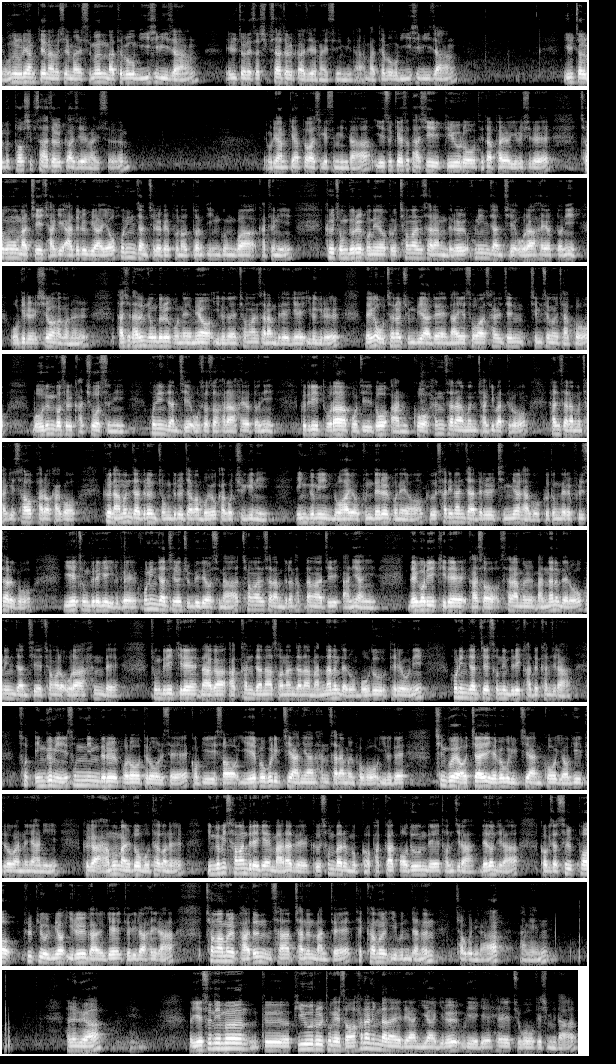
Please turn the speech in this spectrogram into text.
예, 오늘 우리 함께 나누실 말씀은 마태복음 22장 1절에서 14절까지의 말씀입니다. 마태복음 22장 1절부터 14절까지의 말씀. 예, 우리 함께 합독하시겠습니다. 예수께서 다시 비유로 대답하여 이르시되 처공은 마치 자기 아들을 위하여 혼인 잔치를 베푼 어떤 임금과 같으니 그 종들을 보내어 그 청한 사람들을 혼인 잔치에 오라 하였더니 오기를 싫어하거늘 다시 다른 종들을 보내며 이르되 청한 사람들에게 이르기를 내가 오찬을 준비하되 나의 소와 살진 짐승을 잡고 모든 것을 갖추었으니 혼인 잔치에 오소서 하라 하였더니 그들이 돌아보지도 않고 한 사람은 자기 밭으로 한 사람은 자기 사업하러 가고 그 남은 자들은 종들을 잡아 모욕하고 죽이니 임금이 노하여 군대를 보내어 그 살인한 자들을 진멸하고 그 동네를 불사르고 이에 종들에게 이르되 혼인 잔치는 준비되었으나 청한 사람들은 합당하지 아니하니 내 거리 길에 가서 사람을 만나는 대로 혼인 잔치에 청하러 오라 한데 종들이 길에 나가 악한 자나 선한 자나 만나는 대로 모두 데려오니 혼인 잔치에 손님들이 가득한지라. 소- 임금이 손님들을 보러 들어올새 거기서 예복을 입지 아니한 한 사람을 보고 이르되 친구여 어찌하여 예복을 입지 않고 여기 들어왔느냐 하니 그가 아무 말도 못하거늘 임금이 사관들에게 말하되 그 손발을 묶어 바깥 어두운 데에 던지라 내던지라. 거기서 슬퍼 풀피 울며 이를 갈게 되리라 하리라. 청함을 받은 사, 자는 많되 택함을 입은 자는 적으니라. 아멘. 할렐루야. 예수님은 그 비유를 통해서 하나님 나라에 대한 이야기를 우리에게 해주고 계십니다.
